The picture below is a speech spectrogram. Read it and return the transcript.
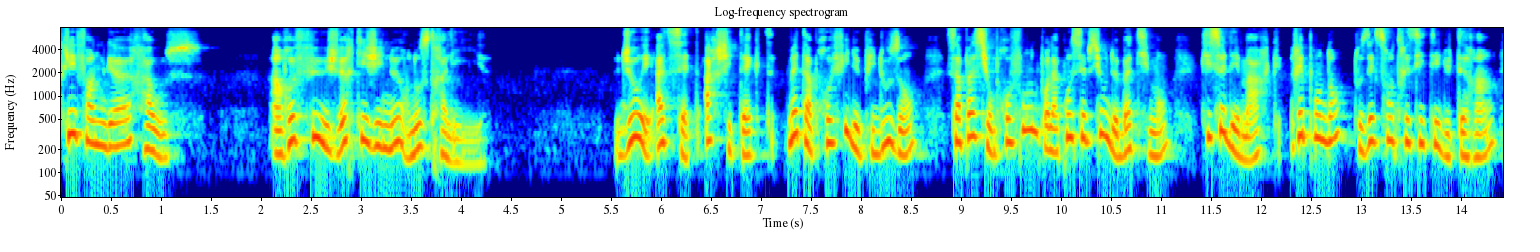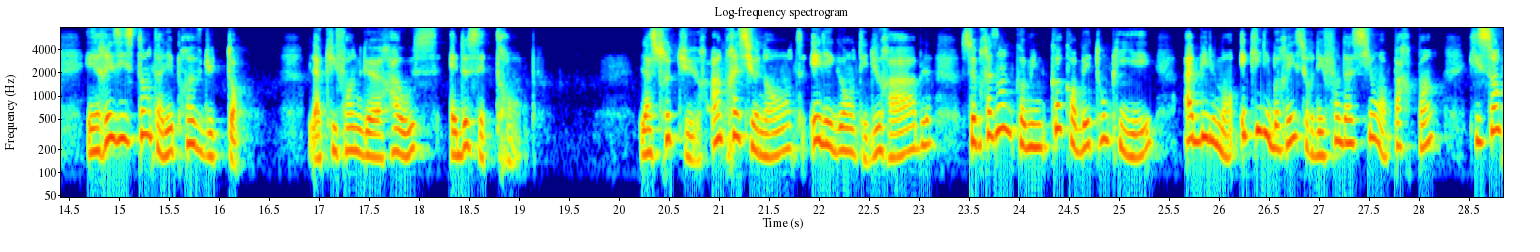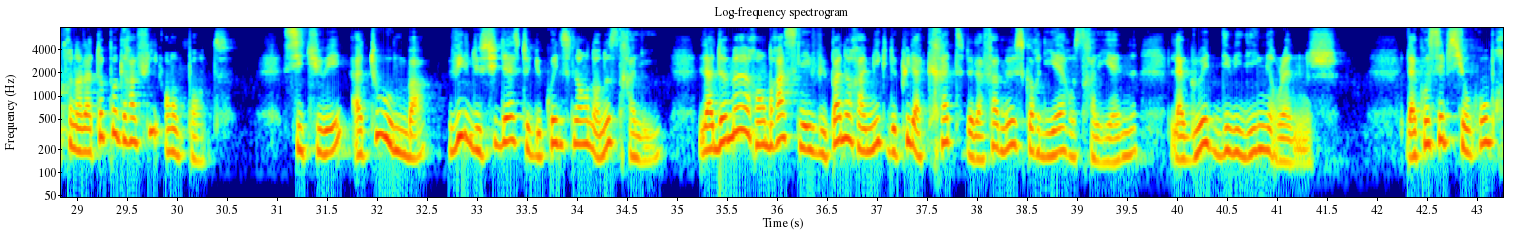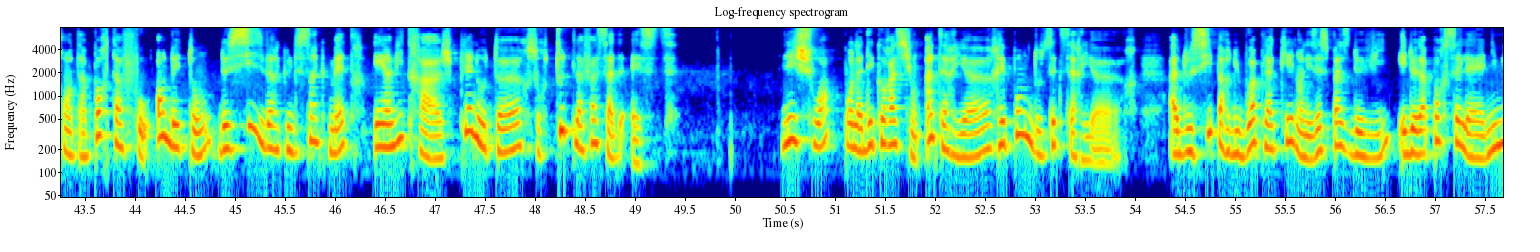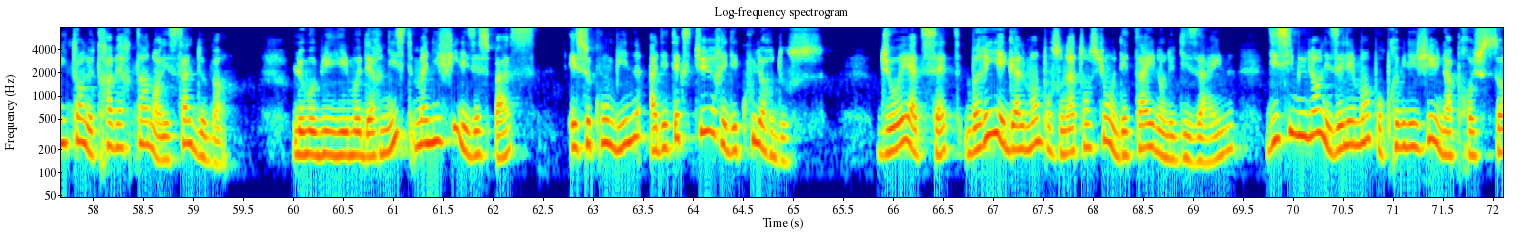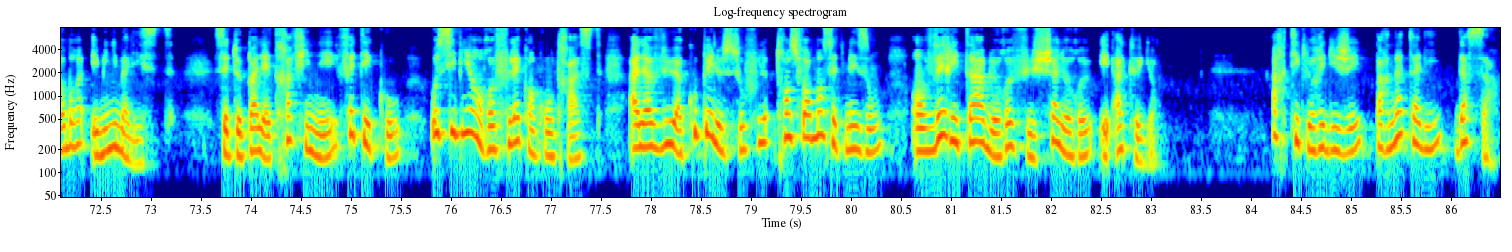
Cliffhanger House, un refuge vertigineux en Australie. Joe Hadsett, architecte, met à profit depuis 12 ans sa passion profonde pour la conception de bâtiments qui se démarquent, répondant aux excentricités du terrain et résistant à l'épreuve du temps. La Cliffhanger House est de cette trempe. La structure impressionnante, élégante et durable se présente comme une coque en béton plié, habilement équilibrée sur des fondations en parpaing qui s'ancrent dans la topographie en pente. Située à Toowoomba, ville du sud-est du Queensland en Australie, la demeure embrasse les vues panoramiques depuis la crête de la fameuse cordillère australienne, la Great Dividing Range. La conception comprend un porte-à-faux en béton de 6,5 mètres et un vitrage pleine hauteur sur toute la façade est. Les choix pour la décoration intérieure répondent aux extérieurs, adoucis par du bois plaqué dans les espaces de vie et de la porcelaine imitant le travertin dans les salles de bain. Le mobilier moderniste magnifie les espaces et se combine à des textures et des couleurs douces. Joey Hadsett brille également pour son attention aux détails dans le design, dissimulant les éléments pour privilégier une approche sobre et minimaliste. Cette palette raffinée fait écho, aussi bien en reflet qu'en contraste, à la vue à couper le souffle, transformant cette maison en véritable refuge chaleureux et accueillant. Article rédigé par Nathalie Dassa.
